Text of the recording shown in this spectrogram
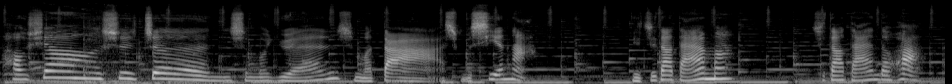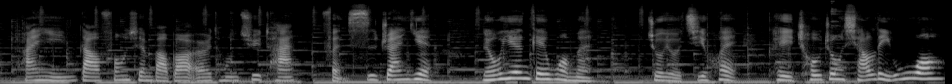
好像是正什么元什么大什么仙呐？你知道答案吗？知道答案的话，欢迎到风神宝宝儿童剧团粉丝专业留言给我们，就有机会。可以抽中小礼物哦。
